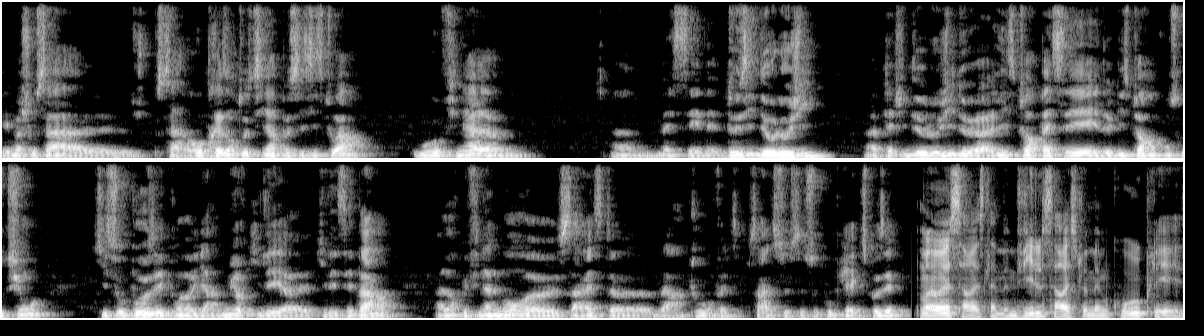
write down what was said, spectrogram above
Et moi, je trouve ça, ça représente aussi un peu ces histoires où, au final, euh, euh, ben c'est deux idéologies, euh, peut-être l'idéologie de euh, l'histoire passée et de l'histoire en construction, qui s'opposent et qu'il y a un mur qui les, qui les sépare, alors que finalement, ça reste ben, un tout, en fait. Ça reste ce, ce, couple qui a explosé. Ouais, ouais, ça reste la même ville, ça reste le même couple, et,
